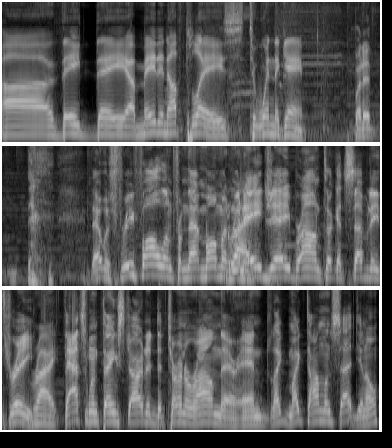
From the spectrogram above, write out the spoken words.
Uh, they they uh, made enough plays to win the game. But it that was free falling from that moment when AJ Brown took it 73. Right. That's when things started to turn around there. And like Mike Tomlin said, you know,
